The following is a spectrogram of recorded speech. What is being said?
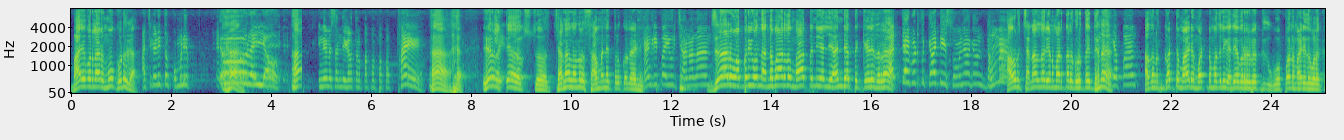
ಬಾಯಿ ಬರ್ಲಾರ ಮೂಕ್ ಹುಡುಗ. ಅಚ್ಚಗಡಿ ತಲ್ ಪಮ್ಮಣಿ ರಯ್ಯೋ ಹಾ. ಇನ್ನೇನು ಸಂಧಿ ಹೇಳ್ತಾನ ಪಪ್ಪ ಪಪ್ಪ ಫೈ ಹಾ. ಇರ್ಲಿ ಚಾನಲ್ ಅಂದ್ರೆ ಸಾಮಾನ್ಯ ತಿಳ್ಕೊಬೇಡ. ನೀ ಹೆಂಗ್ರಿಪ್ಪ ಇವ್ರ ಚಾನಲ್? ಜರ ಒಬ್ಬರಿಗೆ ಒಂದು ಅನ್ನಬಾರ್ದು ಮಾತು ನೀ ಅಲ್ಲಿ ಅಂದೆ ಅಂತ ಕೇಳಿದ್ರ. ಅತ್ತೆ ಬಿಡ್ತು ಕಾಟಿ ಸೋನ್ಯಾಗ ಅವ್ರು ಚಾನಲ್ದವ್ರು ಏನ್ ಮಾಡ್ತಾರ ಗುರ್ತೈತೇನ? ಅದನ್ನ ಕಟ್ ಮಾಡಿ ಮೊಟ್ಟ ಮೊದಲಿಗೆ ಅದೇ ಬರಬೇಕು ಓಪನ್ ಮಾಡಿದ ಒಳಕ.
